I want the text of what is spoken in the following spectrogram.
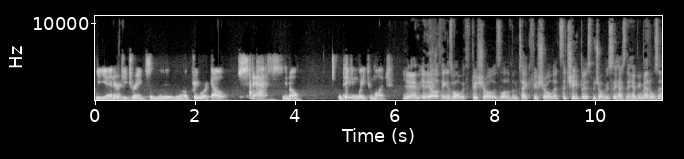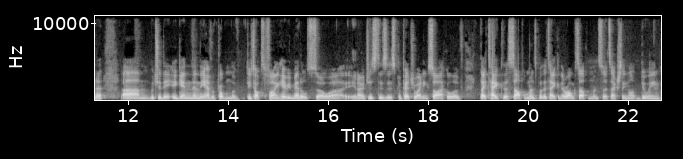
the energy drinks and the you know, pre-workout stats. You know, and taking way too much. Yeah, and the other thing as well with fish oil is a lot of them take fish oil that's the cheapest, which obviously has the heavy metals in it, um, which are the, again then they have the problem of detoxifying heavy metals. So uh, you know, just there's this perpetuating cycle of they take the supplements, but they're taking the wrong supplements, so it's actually not doing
